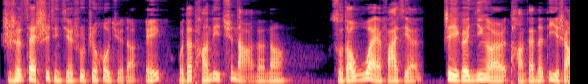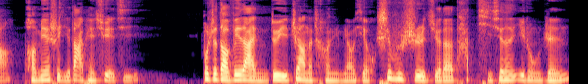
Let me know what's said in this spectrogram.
只是在事情结束之后觉得，哎，我的堂弟去哪了呢？走到屋外，发现这个婴儿躺在了地上，旁边是一大片血迹。不知道 V 大，你对于这样的场景描写，是不是觉得它体现了一种人，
